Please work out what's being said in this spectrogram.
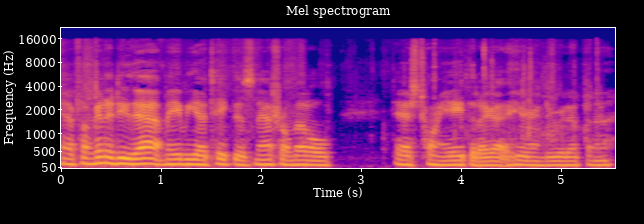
And if I'm going to do that, maybe I take this natural metal dash 28 that I got here and do it up in a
